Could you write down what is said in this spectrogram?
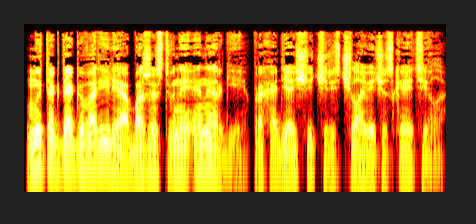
Мы тогда говорили о божественной энергии, проходящей через человеческое тело.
